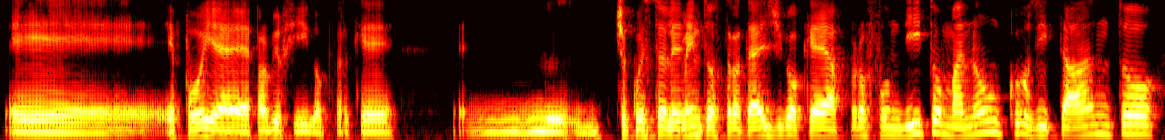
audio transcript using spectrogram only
E, e poi è proprio figo perché mm, c'è questo elemento strategico che è approfondito, ma non così tanto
